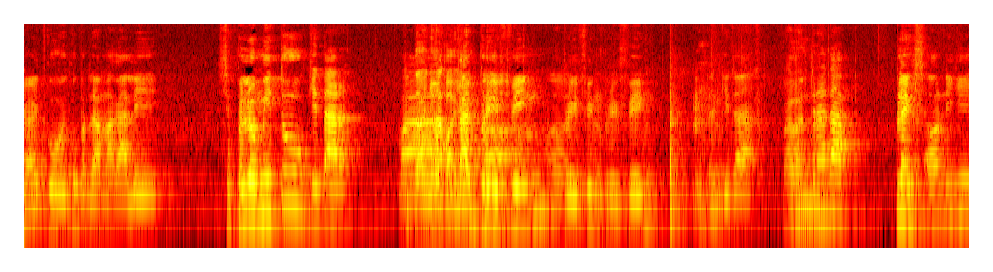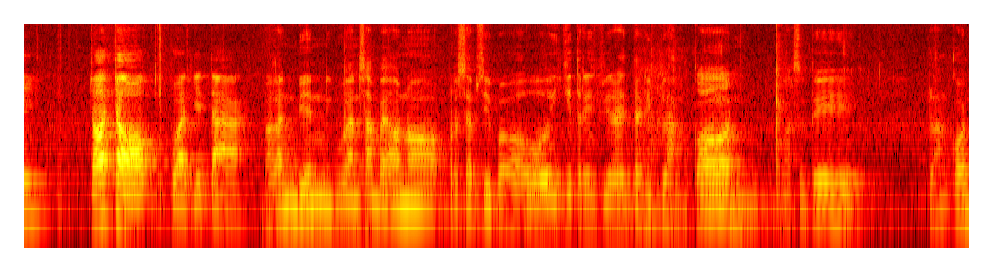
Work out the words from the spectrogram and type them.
ya itu itu pertama kali. Sebelum itu kita Kita melakukan nyoba-nyoba. briefing Ah. briefing briefing. Dan kita oh, Bahkan- ternyata blanks on ini cocok buat kita bahkan biyen iku kan sampai ono persepsi bahwa oh iki terinspirasi dari Blangkon maksudnya Blangkon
